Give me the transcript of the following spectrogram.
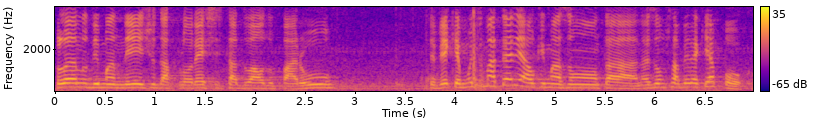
plano de manejo da floresta estadual do Paru. Você vê que é muito material que Amazon está. Nós vamos saber daqui a pouco.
